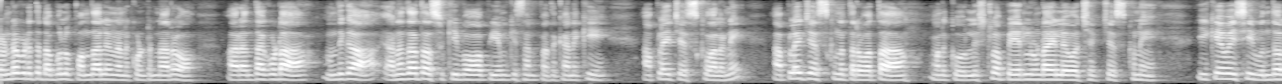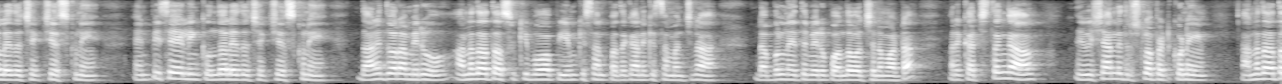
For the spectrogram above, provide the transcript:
రెండో విడత డబ్బులు పొందాలి అని అనుకుంటున్నారో వారంతా కూడా ముందుగా అన్నదాత సుఖీభావ పిఎం కిసాన్ పథకానికి అప్లై చేసుకోవాలని. అప్లై చేసుకున్న తర్వాత మనకు లిస్ట్లో పేర్లు ఉన్నాయో లేవో చెక్ చేసుకుని ఈకేవైసీ ఉందో లేదో చెక్ చేసుకుని ఎన్పిసిఐ లింక్ ఉందో లేదో చెక్ చేసుకుని దాని ద్వారా మీరు అన్నదాత సుఖీభవ పిఎం కిసాన్ పథకానికి సంబంధించిన డబ్బులను అయితే మీరు పొందవచ్చు అనమాట మరి ఖచ్చితంగా ఈ విషయాన్ని దృష్టిలో పెట్టుకొని అన్నదాత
